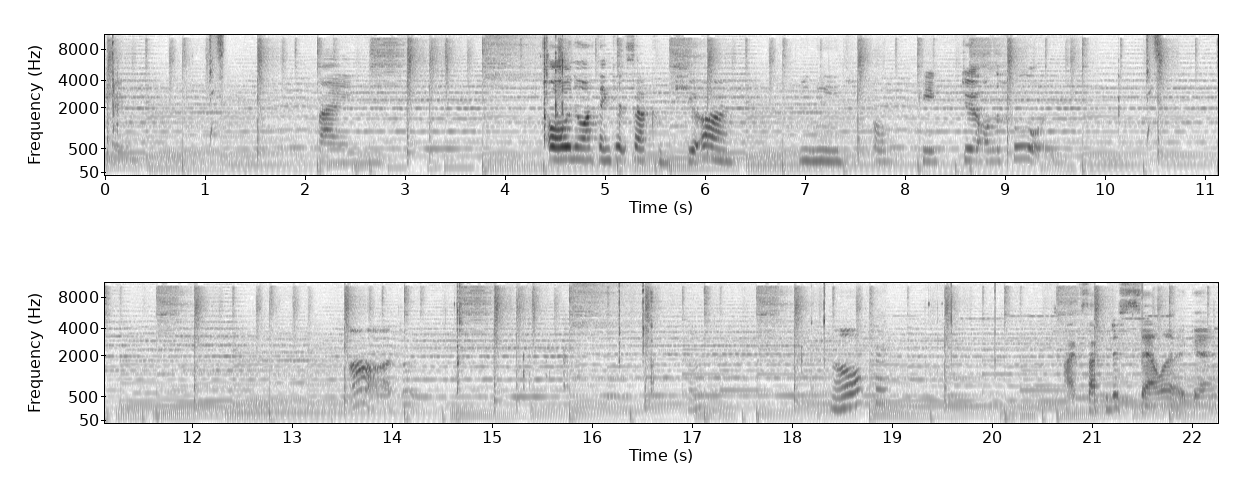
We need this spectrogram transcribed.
Okay. Fine. Oh no, I think it's a computer. You need. Oh, can you do it on the phone? Ah, I don't. Oh, okay. I guess I can just sell it again.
